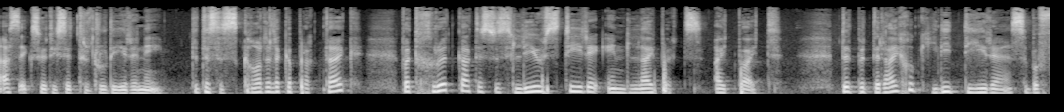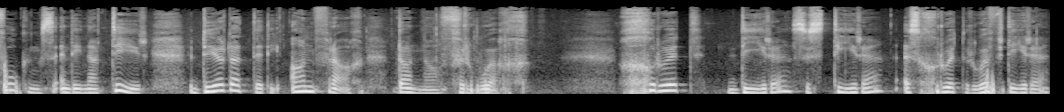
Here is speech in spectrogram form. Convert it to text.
as eksotiese troeteldiere nie. Dit is 'n skadelike praktyk wat groot katte soos leeu, stiere en luiperds uitbuit. Dit bedreig ook hierdie diere se bevolkings in die natuur deurdat dit die aanvraag daarna verhoog. Groot Diere, soos stiere, is groot roofdiere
